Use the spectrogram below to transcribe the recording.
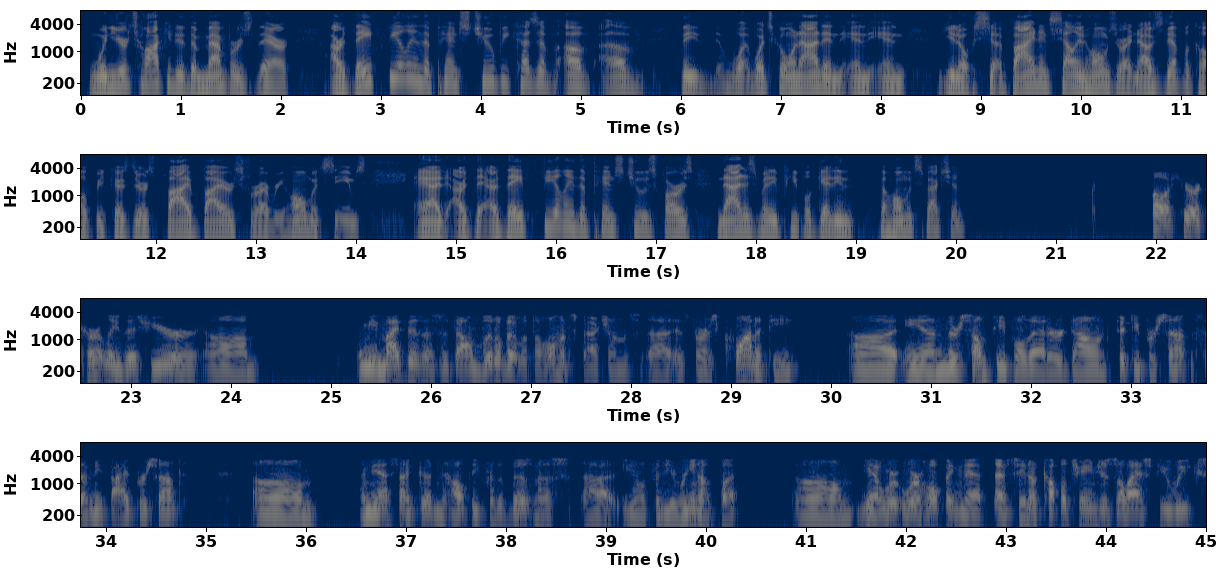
when you're talking to the members there, are they feeling the pinch too because of of of the, the what what's going on in in in you know, buying and selling homes right now is difficult because there's five buyers for every home it seems, and are they are they feeling the pinch too as far as not as many people getting the home inspection? Oh, sure. Currently, this year, um, I mean, my business is down a little bit with the home inspections uh, as far as quantity, uh, and there's some people that are down 50%, 75%. Um, I mean, that's not good and healthy for the business, uh, you know, for the arena. But um, yeah, we're we're hoping that I've seen a couple changes the last few weeks,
